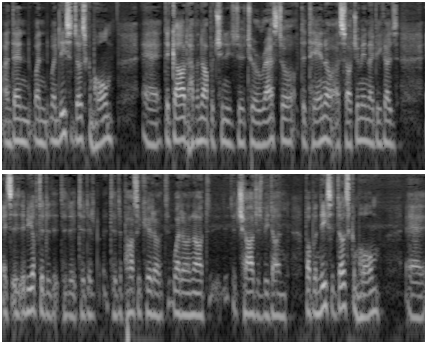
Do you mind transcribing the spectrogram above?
and then when, when Lisa does come home, uh, the guard have an opportunity to, to arrest or detain her as such. I mean, like because it's it'd be up to the to the, to the, to the prosecutor whether or not the charges be done. But when Lisa does come home. Uh,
